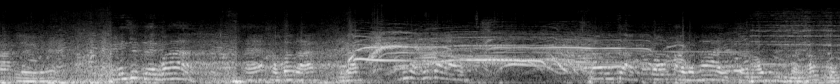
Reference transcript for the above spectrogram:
มากๆเลยนะฮะเพลงนี้ชื่อเพลงว่าแพ้คำว่ารักนะครับรู้จักหรือเปล่าถ้ารู้จักก็ร้องตามกันได้แต่ร้องผิดหน่อยครับผม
